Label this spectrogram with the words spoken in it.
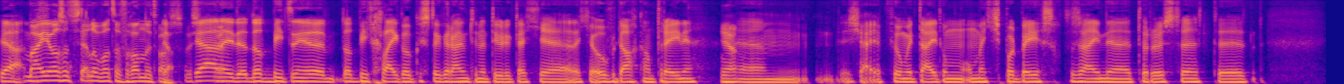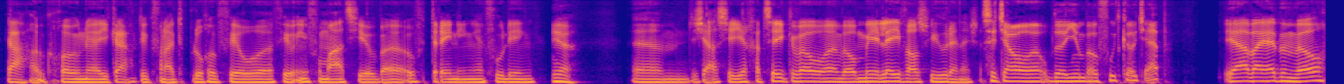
Ja, maar je was aan het stellen wat er veranderd was. Ja, dus, ja nee, dat, dat, biedt, uh, dat biedt gelijk ook een stuk ruimte natuurlijk. Dat je, dat je overdag kan trainen. Ja. Um, dus ja, je hebt veel meer tijd om, om met je sport bezig te zijn, uh, te rusten. Te, ja, ook gewoon, uh, je krijgt natuurlijk vanuit de ploeg ook veel, uh, veel informatie over, over training en voeding. Ja. Um, dus ja, je gaat zeker wel, uh, wel meer leven als wielrenner. Zit jou op de Jumbo Foodcoach app? Ja, wij hebben hem wel.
